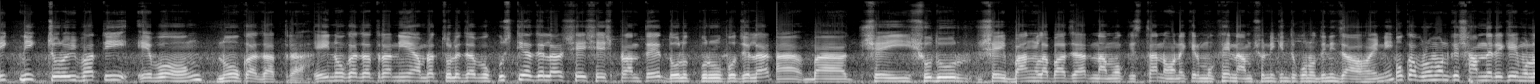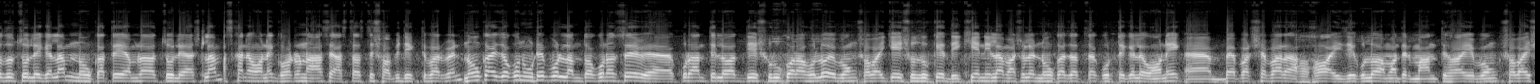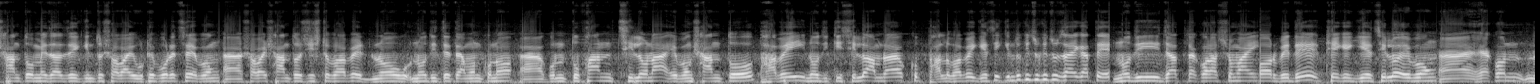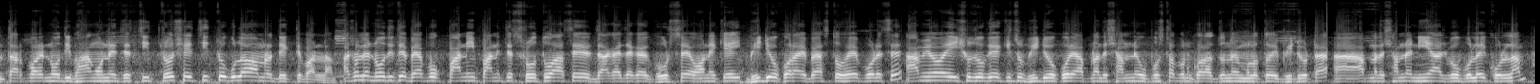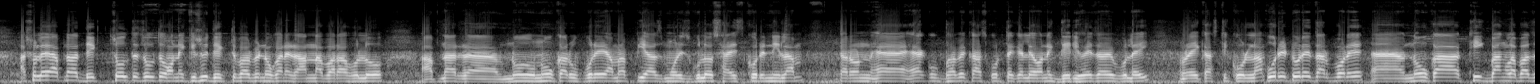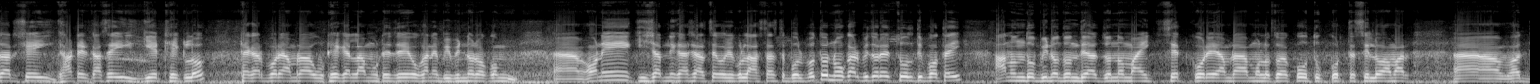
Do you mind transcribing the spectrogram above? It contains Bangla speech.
পিকনিক, চড়ুইভাতি এবং নৌকা যাত্রা এই নৌকা যাত্রা নিয়ে আমরা চলে যাব কুষ্টিয়া জেলার সেই শেষ প্রান্তে, দৌলতপুর উপজেলার বা সেই সুদূর সেই বাংলা বাজার নামক স্থান। অনেকের মুখেই নাম শুনি, কিন্তু কোনোদিনই যাওয়া হয়নি। নৌকা ভ্রমণকে সামনে রেখেই মূলত চলে গেলাম। নৌকাতে আমরা চলে আসলাম। মাঝখানে অনেক ঘটনা আছে, আস্তে আস্তে সবই দেখতে পারবেন। নৌকায় যখন উঠে পড়লাম, তখন হচ্ছে কোরআন তেলাওয়াত দিয়ে শুরু করা হলো এবং সবাইকে এই সুযোগকে দেখিয়ে নিলাম। আসলে নৌকা যাত্রা করতে গেলে অনেক ব্যাপার স্যাপার হয়, যেগুলো আমাদের মানতে হয় এবং সবাই শান্ত মেজাজে কিন্তু সবাই উঠে পড়েছে এবং সবাই শান্তশিষ্টভাবে নদীতে তেমন কোনো কোনো তুফান ছিল না এবং শান্তভাবেই নদীটি ছিল। আমরা খুব ভালোভাবে গেছি কিন্তু কিছু কিছু জায়গাতে নদী যাত্রা করার সময় পর বেঁধে ঠেকে গিয়েছিল এবং এখন তারপরে নদী ভাঙনের যে চিত্র সেই চিত্রগুলো আমরা দেখতে পারলাম। আসলে নদীতে ব্যাপক পানি পানিতে স্রোতও আছে জায়গায় জায়গায় ঘুরছে অনেকেই ভিডিও করায় ব্যস্ত হয়ে পড়েছে। আমিও এই সুযোগে কিছু ভিডিও করে আপনাদের সামনে উপস্থাপন করার জন্য মূলত এই ভিডিওটা আহ, আপনাদের সামনে নিয়ে আসব বলেই করলাম। আসলে আপনারা দেখ, চলতে চলতে অনেক কিছুই দেখতে পারবেন। ওখানে রান্না বাড়া হলো, আপনার নৌকার উপরে আমরা পেঁয়াজ, মরিচগুলো সাইজ করে নিলাম। কারণ এককভাবে কাজ করতে গেলে অনেক দেরি হয়ে যাবে বলেই আমরা এই কাজটি করলাম। করে টোরে তারপরে নৌকা ঠিক বাংলা বাজার সেই ঘাটের কাছেই গিয়ে ঠেকলো। ঠেকার পরে আমরা উঠে গেলাম, উঠে যে ওখানে বিভিন্ন রকম অনেক হিসাব নিকাশ আছে, ওইগুলো আস্তে আস্তে বলব। তো নৌকার ভিতরে চলতি পথেই আনন্দ, বিনোদন দেওয়ার জন্য মাইক সেট করে আমরা মূলত কৌতুক করতেছিল আমার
